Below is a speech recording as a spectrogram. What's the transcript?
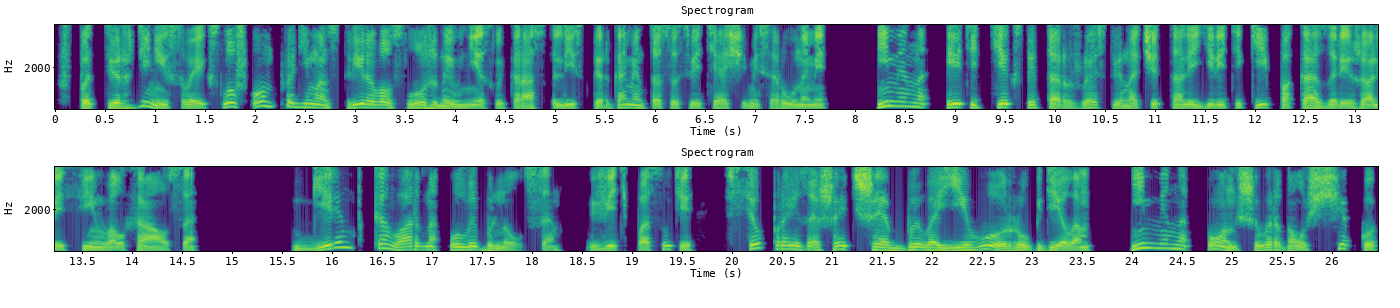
В подтверждении своих слов он продемонстрировал сложенный в несколько раз лист пергамента со светящимися рунами. Именно эти тексты торжественно читали еретики, пока заряжали символ хаоса. Геринд коварно улыбнулся, ведь, по сути, все произошедшее было его рук делом. Именно он швырнул щепку,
